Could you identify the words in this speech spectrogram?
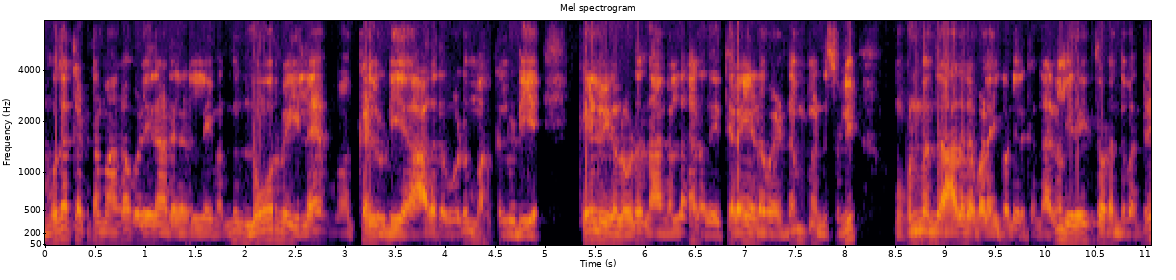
முதற்கட்டமாக வெளிநாடுகளிலே வந்து நோர்வேயில மக்களுடைய ஆதரவோடும் மக்களுடைய கேள்விகளோடு நாங்கள் தான் அதை திரையிட வேண்டும் என்று சொல்லி முன்வந்து ஆதரவு வழங்கி கொண்டிருக்கின்றார்கள். இதைத் தொடர்ந்து வந்து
